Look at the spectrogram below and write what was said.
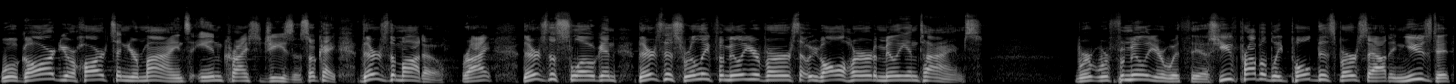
will guard your hearts and your minds in Christ Jesus. Okay, there's the motto, right? There's the slogan. There's this really familiar verse that we've all heard a million times. We're, we're, familiar with this. You've probably pulled this verse out and used it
